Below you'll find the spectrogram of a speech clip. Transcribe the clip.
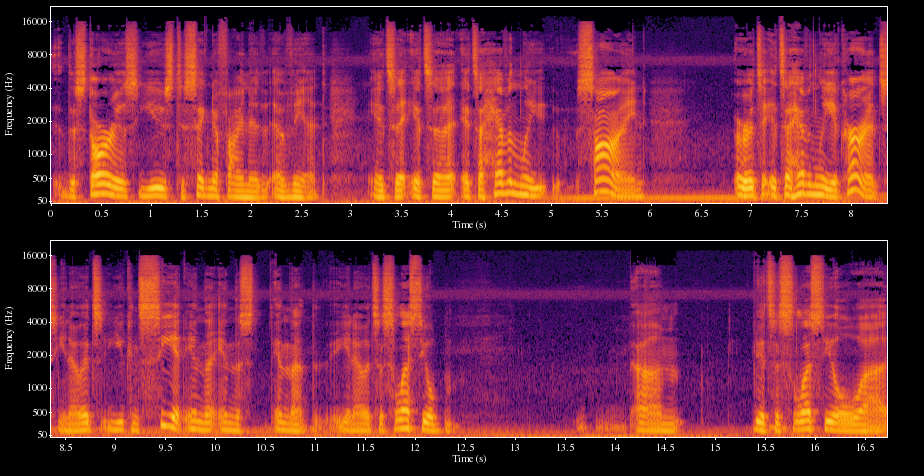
the star is used to signify an event. It's a it's a it's a heavenly sign, or it's a, it's a heavenly occurrence. You know, it's you can see it in the in the in the you know it's a celestial. Um, it's a celestial uh,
